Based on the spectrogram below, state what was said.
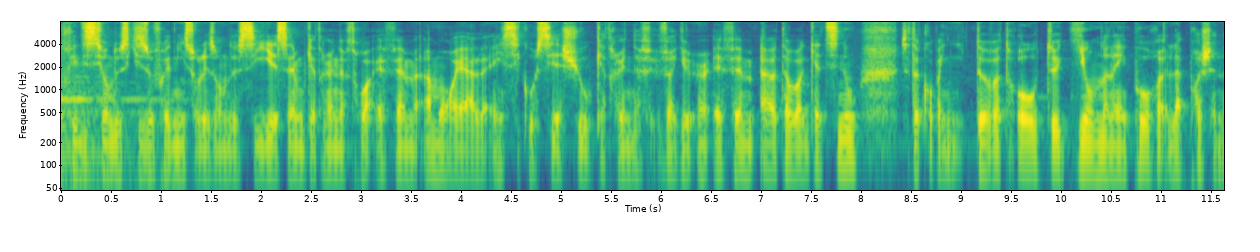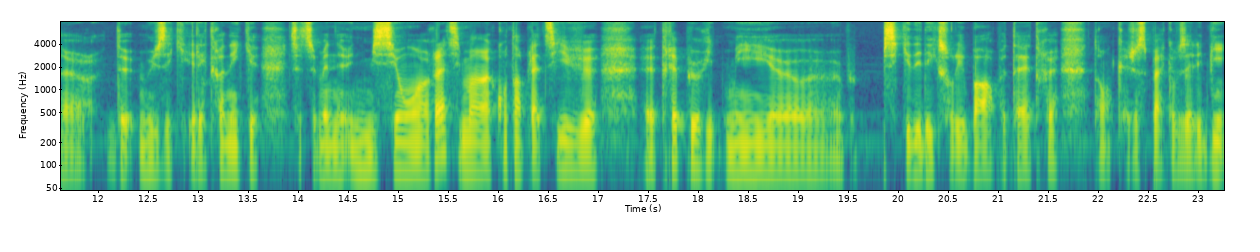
Autre édition de Schizophrénie sur les ondes de CISM 89.3 FM à Montréal ainsi qu'au CHU 89.1 FM à Ottawa-Gatineau. C'est accompagné de votre hôte Guillaume Nolin pour la prochaine heure de musique électronique. Cette semaine, une mission relativement contemplative, euh, très peu rythmée, euh, un peu psychédélique sur les bars peut-être. Donc j'espère que vous allez bien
